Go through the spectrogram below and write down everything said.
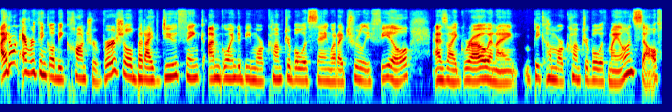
I don't ever think I'll be controversial, but I do think I'm going to be more comfortable with saying what I truly feel as I grow and I become more comfortable with my own self.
